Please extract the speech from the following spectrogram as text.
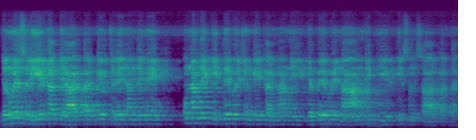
ਜਦੋਂ ਇਹ ਸਰੀਰ ਦਾ ਤਿਆਗ ਕਰਕੇ ਉਹ ਚਲੇ ਜਾਂਦੇ ਨੇ, ਉਹਨਾਂ ਦੇ ਕੀਤੇ ਹੋਏ ਚੰਗੇ ਕਰਮਾਂ ਦੀ, ਜਪੇ ਹੋਏ ਨਾਮ ਦੀ ਕੀਰਤੀ ਸੰਸਾਰ ਕਰਦਾ ਹੈ।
